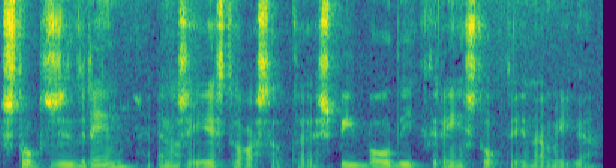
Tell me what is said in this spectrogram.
stopte ze erin. En als eerste was dat de speedball die ik erin stopte in Amiga.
